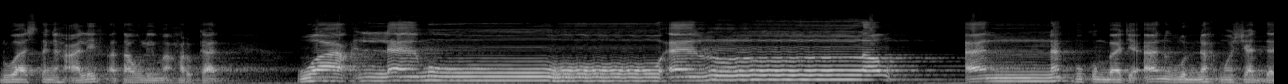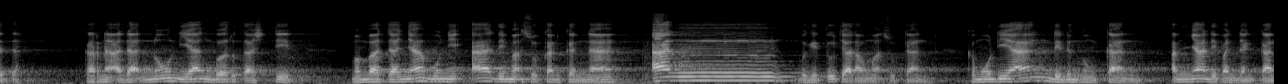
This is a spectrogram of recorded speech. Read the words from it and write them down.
dua setengah alif atau lima harokat. Wa'lamu an hukum bacaan gunnah musyaddadah. Karena ada nun yang bertasydid membacanya bunyi a dimasukkan kena an. Begitu cara memasukkan. Kemudian didengungkan. Annya dipanjangkan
